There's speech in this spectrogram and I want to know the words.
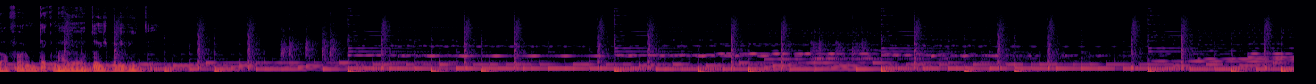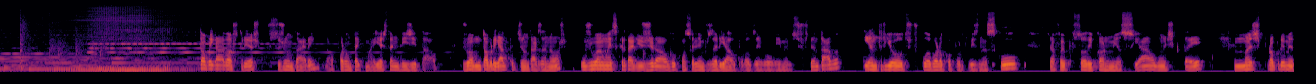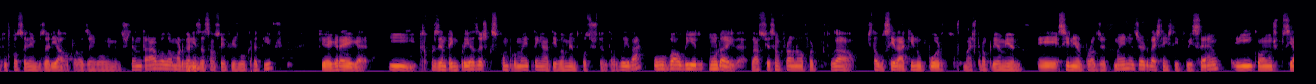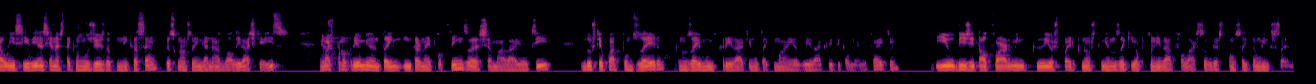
Bem-vindo ao Fórum Tecmaia 2020. Muito obrigado aos três por se juntarem ao Fórum Tecmaia este ano digital. João, muito obrigado por te juntares a nós. O João é secretário-geral do Conselho Empresarial para o Desenvolvimento Sustentável e, entre outros, colabora com a Porto Business School, já foi professor de Economia Social no ISCTE, mas propriamente o Conselho Empresarial para o Desenvolvimento Sustentável é uma organização sem fins lucrativos que agrega e representa empresas que se comprometem ativamente com a sustentabilidade. O Valdir Moreira, da Associação Fraunhofer Portugal, estabelecida aqui no Porto, mais propriamente, é Senior Project Manager desta instituição e com especial incidência nas tecnologias da comunicação. Penso que não estou enganado, Valdir, acho que é isso. Mais propriamente em Internet of Things, a chamada IoT, Indústria 4.0, que nos é muito querida aqui no TecMaia devido à Critical Manufacturing e o digital farming, que eu espero que nós tenhamos aqui a oportunidade de falar sobre este conceito tão interessante.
